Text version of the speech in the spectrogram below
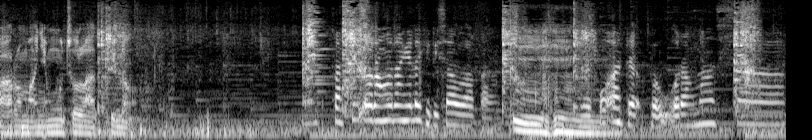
Aromanya muncul lagi no. Pasti orang-orangnya lagi di sawah kan. Mhm. Ya, kok ada bau orang masak.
